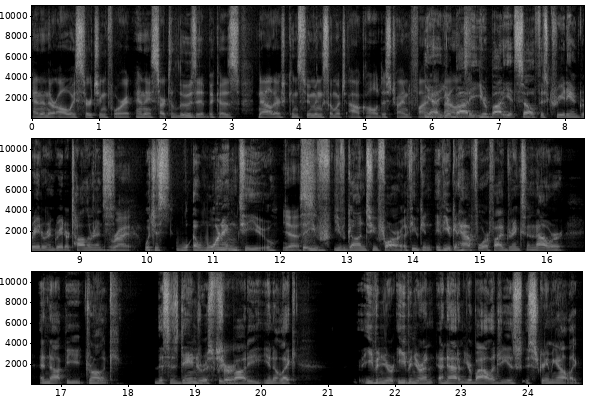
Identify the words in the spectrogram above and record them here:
and then they're always searching for it and they start to lose it because now they're consuming so much alcohol just trying to find yeah your body your body itself is creating a greater and greater tolerance right. which is a warning to you yes. that you've you've gone too far. If you can if you can have four or five drinks in an hour and not be drunk this is dangerous for sure. your body you know like even your even your anatomy your biology is, is screaming out like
